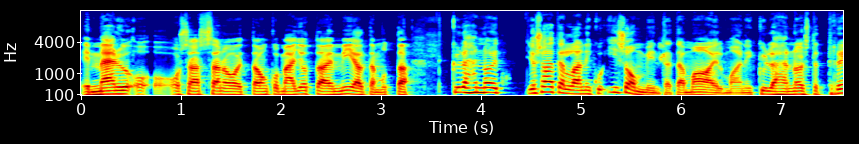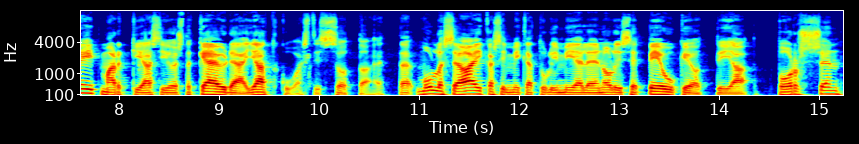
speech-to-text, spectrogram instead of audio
en mä nyt osaa sanoa, että onko mä jotain mieltä, mutta kyllähän noit, jos ajatellaan niin kuin isommin tätä maailmaa, niin kyllähän noista trademark-asioista käydään jatkuvasti sota. Että mulle se aikaisin, mikä tuli mieleen, oli se Peugeotti ja Porschen,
